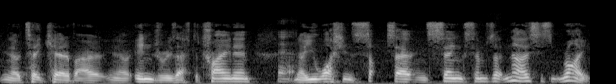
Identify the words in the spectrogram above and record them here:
you know, take care of our, you know, injuries after training. Yeah. You know, you're washing socks out in sinks. And I was like, no, this isn't right.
